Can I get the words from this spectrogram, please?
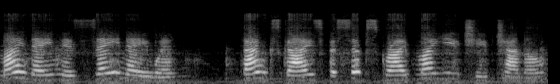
My name is Zain Awen. Thanks guys for subscribe my YouTube channel.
